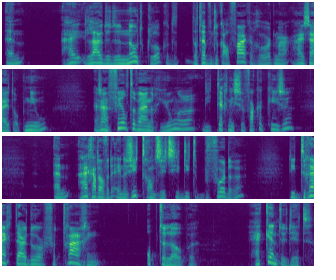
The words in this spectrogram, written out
En hij luidde de noodklok. Dat hebben we natuurlijk al vaker gehoord, maar hij zei het opnieuw. Er zijn veel te weinig jongeren die technische vakken kiezen. En hij gaat over de energietransitie die te bevorderen. Die dreigt daardoor vertraging op te lopen. Herkent u dit?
